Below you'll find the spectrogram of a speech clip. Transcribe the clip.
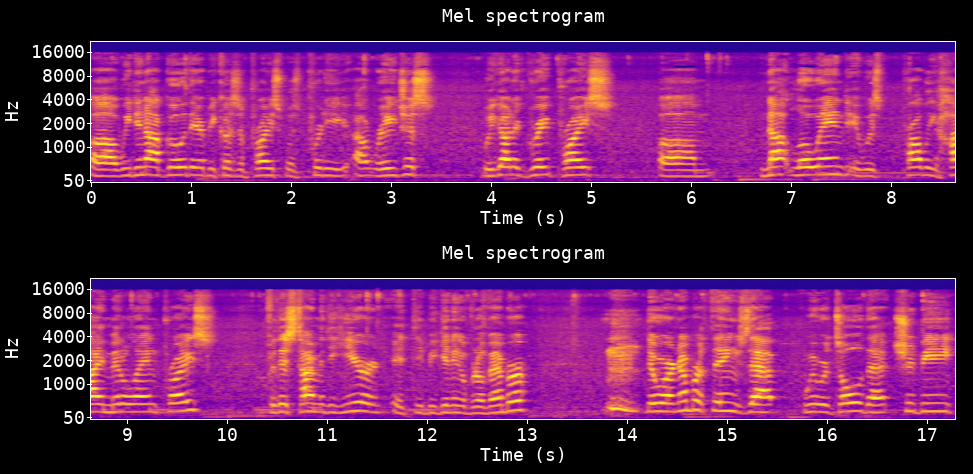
Uh, we did not go there because the price was pretty outrageous. We got a great price, um, not low end. It was probably high middle end price for this time of the year at the beginning of November. there were a number of things that we were told that should be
